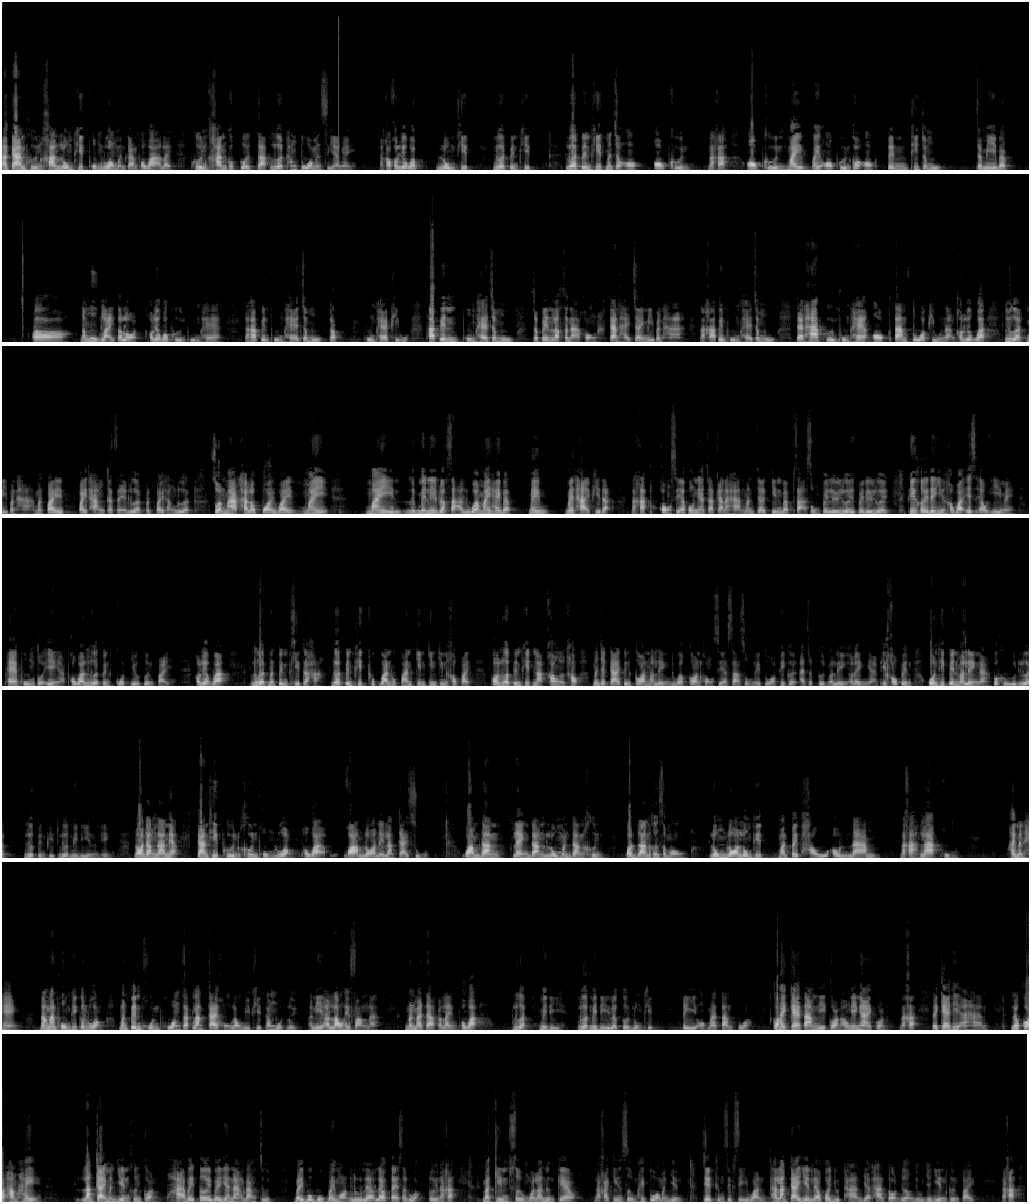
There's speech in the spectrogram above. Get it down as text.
อาการผื่นคันลมพิษผมร่วงเหมือนกันเพราะว่าอะไรผื่นคันก็เกิดจากเลือดทั้งตัวมันเสียไงนะคะเขาเรียกว่าลมพิษเลือดเป็นพิษ เลือดเป็นพิษมันจะออกออกผื่นนะคะ ออกผื่นไม่ไม่ออกผื่นก็ออกเป็นที่จมูก จะมีแบบเอ่อน้ำมูกไหลตลอดเขาเรียกว่าผื่นภูมิแพ้นะคะเป็นภูมิแพ้จมูกกับภูมิแพ้ผิว ถ้าเป็นภูมิแพ้จมูกจะเป็นลักษณะของการหายใจมีปัญหา นะคะ เป็นภูมิแพ้จมูก แต่ถ้าผื่นภูมิแพ้ออกตามตัวผิวหนังเขาเรียกว่าเลือดมีปัญหา มันไปไปทางกระแสเลือด มันไปทั้งเลือด ส่วนมากถ้าเราปล่อยไว้ไม่ไม่ไม่รีบรักษาหรือว่าไม่ให้แบบไม่ไม่ถ่ายพิษอะนะคะ ของเสียพวกนี้จากการอาหารมันจะกินแบบสะสมไปเรื่อยๆไปเรื่อยๆ พี่เคยได้ยินคำว่า SLE ไหมแพ้ภูมิตัวเองอะเพราะว่าเลือดเป็นกรดเยอะเกินไปเขาเรียกว่า เลือดมันเป็นพิษอะค่ะ เลือดเป็นพิษทุกวันทุกวันกินกินกินเข้าไป พอเลือดเป็นพิษหนักเข้าเงินเข้า มันจะกลายเป็นก้อนมะเร็ง หรือว่าก้อนของเสียสะสมในตัว พี่เกิดอาจจะเกิดมะเร็งอะไรอย่างเงี้ยที่เขาเป็นคนที่เป็นมะเร็งนะ ก็คือเลือดเลือดเป็นพิษเลือดไม่ดีนั่นเองเนาะดังนั้นเนี่ยการที่ผื่นขึ้นผมร่วง เพราะว่าความร้อนในร่างกายสูง ความดันแรงดันลมมันดันขึ้น พอดันขึ้นสมอง ลมร้อนลมพิษมันไปเผาเอาน้ำนะคะลากผมให้มันแห้ง ดังนั้นผมพี่ก็ร่วง มันเป็นผลพวงจากร่างกายของเรามีพิษทั้งหมดเลย อันนี้อันเล่าให้ฟังนะ มันมาจากอะไร เพราะว่าเลือดไม่ดี เลือดไม่ดีแล้วเกิดลมพิษตีออกมาตามตัว ก็ให้แก้ตามนี้ก่อน เอาง่าย ๆ ก่อนนะคะ ไปแก้ที่อาหาร แล้วก็ทำให้ร่างกายมันเย็นขึ้นก่อน หาใบเตยใบยะนางดังจืด ใบโบวบกใบหมอนหรือแล้วแล้วแต่สะดวกเลยนะคะ มากินเสริมวันละหนึ่งแก้วนะคะ กินเสริมให้ตัวมันเย็น7-14 วัน ถ้าร่างกายเย็นแล้วก็หยุดทานอย่าทานต่อเนื่องเดี๋ยวจะเย็นเกินไป นะคะ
